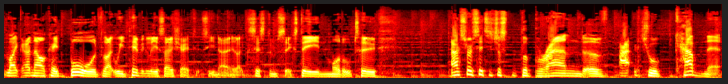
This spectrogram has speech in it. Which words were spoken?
like an arcade board like we typically associate it. So, you know, like System 16, Model 2. Astro City is just the brand of actual cabinet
